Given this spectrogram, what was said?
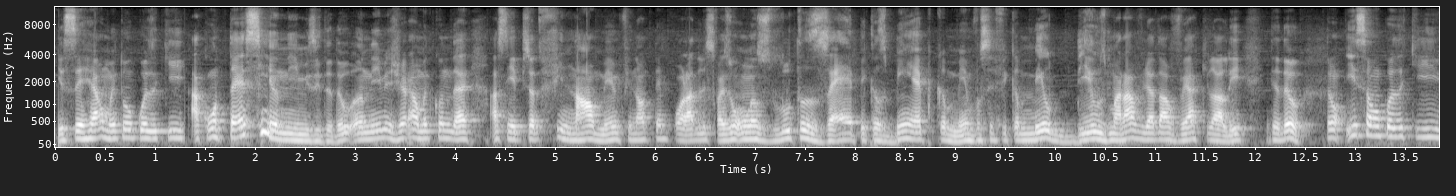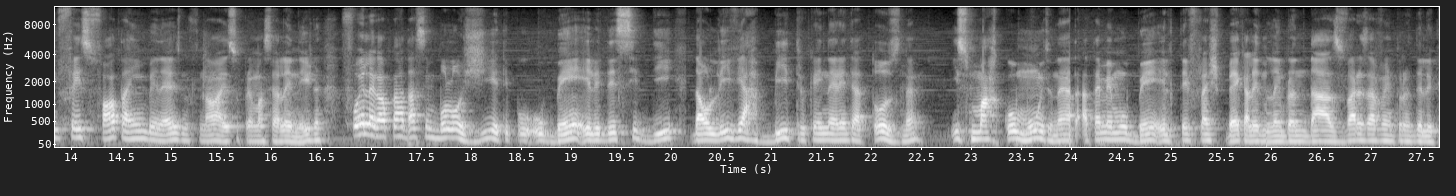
Isso é realmente uma coisa que acontece em animes, entendeu? Animes, geralmente, quando é, assim, episódio final mesmo, final de temporada, eles fazem umas lutas épicas, bem épicas mesmo. Você fica, meu Deus, maravilhado ao ver aquilo ali, entendeu? Então, isso é uma coisa que fez falta aí em Ben 10 no final, aí, Supremacia Alienígena. Foi legal por causa da simbologia, tipo, o Ben, ele decidir dar o livre-arbítrio que é inerente a todos, né? Isso marcou muito, né? Até mesmo o Ben, ele teve flashback ali, lembrando das várias aventuras dele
